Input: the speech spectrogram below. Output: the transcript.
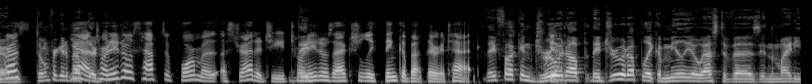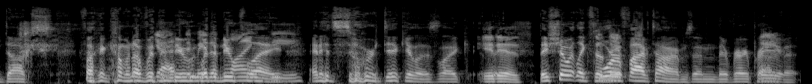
mean, Russ- Don't forget about Yeah, their. tornadoes have to form a, a strategy. Tornadoes actually think about their attack. They fucking drew Yeah. it up. They drew it up like Emilio Estevez in the Mighty Ducks, fucking coming up with Yeah, the new with the a new play, V. and it's so ridiculous. Like It they, is. They show it like So four they- or five times, and they're very proud of They're- it.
